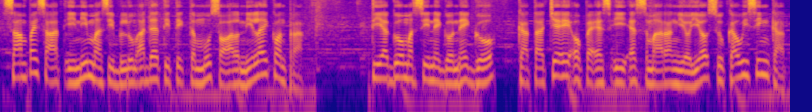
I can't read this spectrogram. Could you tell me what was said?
sampai saat ini masih belum ada titik temu soal nilai kontrak. Thiago masih nego-nego, kata CEO PSIS Semarang Yoyo Sukawi singkat.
